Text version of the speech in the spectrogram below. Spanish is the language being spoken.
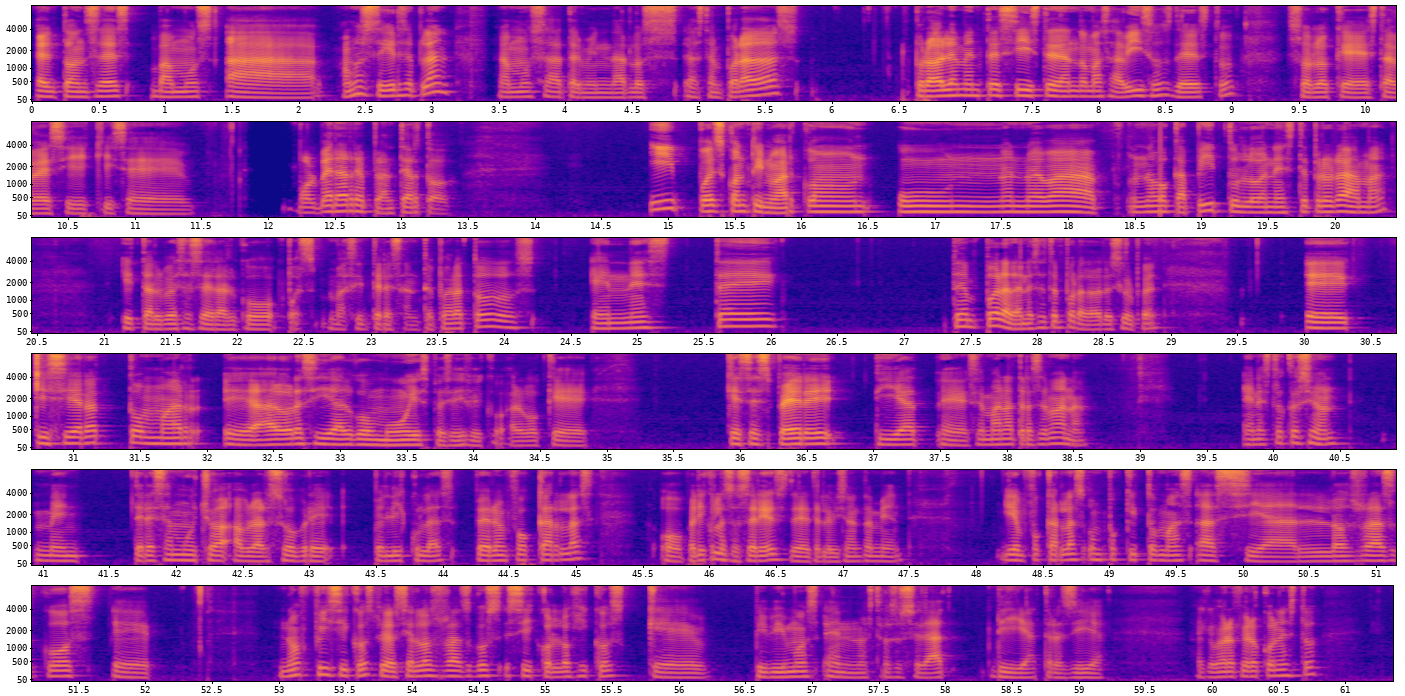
Entonces vamos a, vamos a seguir ese plan. Vamos a terminar los, las temporadas. Probablemente sí esté dando más avisos de esto, solo que esta vez sí quise volver a replantear todo. Y pues continuar con una nueva, un nuevo capítulo en este programa y tal vez hacer algo pues más interesante para todos. En esta temporada, en esta temporada, disculpen, eh, quisiera tomar eh, ahora sí algo muy específico, algo que, que se espere día, eh, semana tras semana. En esta ocasión me interesa mucho hablar sobre películas, pero enfocarlas, o películas o series de televisión también, y enfocarlas un poquito más hacia los rasgos, eh, no físicos, pero hacia los rasgos psicológicos que vivimos en nuestra sociedad día tras día. ¿A qué me refiero con esto?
